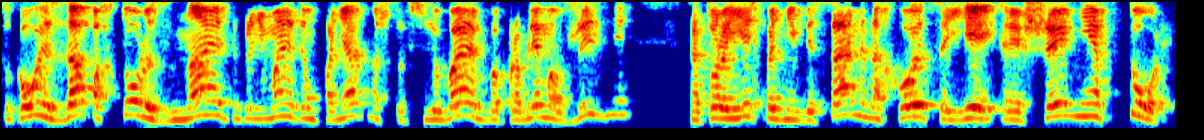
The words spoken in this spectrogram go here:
у кого есть запах Торы, знает и принимает, ему понятно, что любая проблема в жизни, которая есть под небесами, находится ей решение в Торе.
